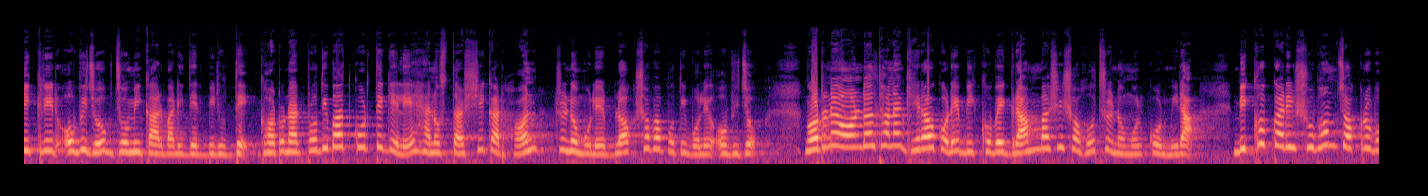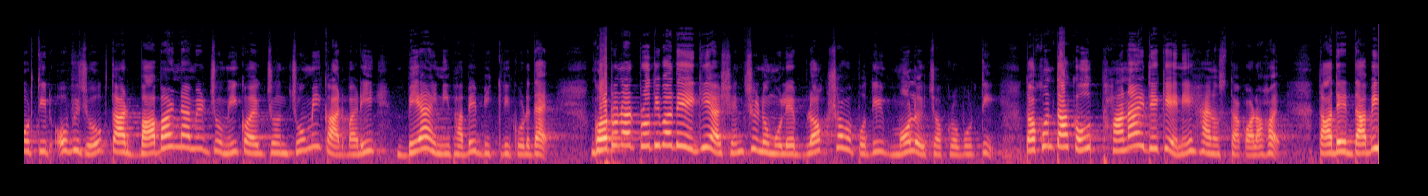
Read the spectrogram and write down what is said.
বিক্রির অভিযোগ জমি কারবারিদের বিরুদ্ধে। ঘটনার প্রতিবাদ করতে গেলে হেনস্থার শিকার হন তৃণমূলের ব্লক সভাপতি বলে অভিযোগ। ঘটনায় অন্ডাল থানা ঘেরাও করে বিক্ষোভে গ্রামবাসী সহ তৃণমূল কর্মীরা। বিক্ষোভকারী শুভম চক্রবর্তীর অভিযোগ, তার বাবার নামের জমি কয়েকজন জমি কারবারি বেআইনিভাবে বিক্রি করে দেয়। ঘটনার প্রতিবাদে এগিয়ে আসেন তৃণমূলের ব্লক সভাপতি মলয় চক্রবর্তী। তখন তাকেও থানায় ডেকে এনে হেনস্থা করা হয়। তাদের দাবি,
